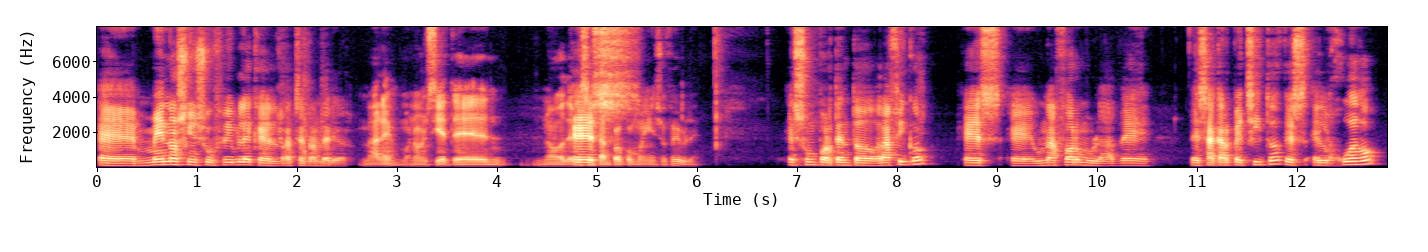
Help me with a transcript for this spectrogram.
Eh, menos insufrible que el Ratchet anterior. Vale. Bueno, un 7 no debe ser tampoco muy insufrible. Es un portento gráfico. Es eh, una fórmula de, de sacar pechito. Es el juego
